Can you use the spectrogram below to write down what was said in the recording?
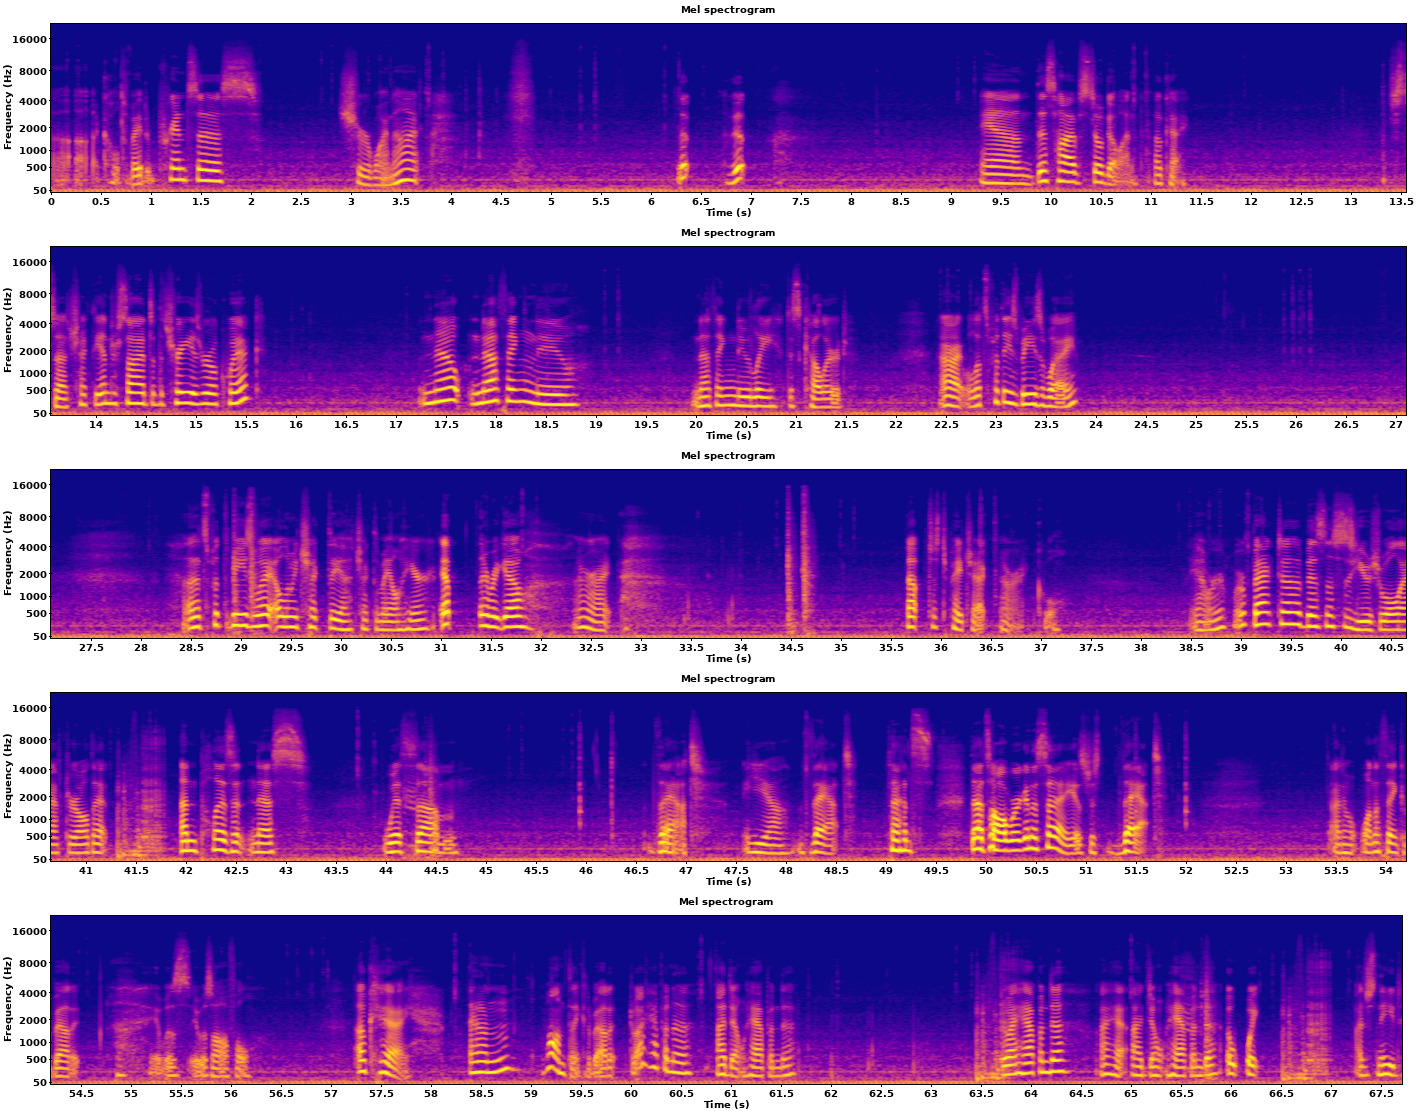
Uh, cultivated princess. Sure, why not? Yep, yep. And this hive's still going. Okay. Just uh, check the undersides of the trees real quick. Nope, nothing new. Nothing newly discolored. Alright, well let's put these bees away. Let's put the bees away. Oh, let me check the uh, check the mail here. Yep, there we go. All right. Oh, just a paycheck. All right, cool. Yeah, we're we're back to business as usual after all that unpleasantness with um that. Yeah, that. That's that's all we're gonna say is just that. I don't want to think about it. It was it was awful. Okay. And while I'm thinking about it, do I happen to... I don't happen to. Do I happen to? I ha I don't happen to. Oh, wait. I just need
